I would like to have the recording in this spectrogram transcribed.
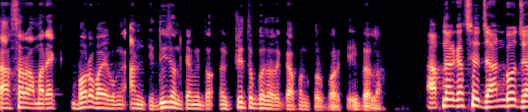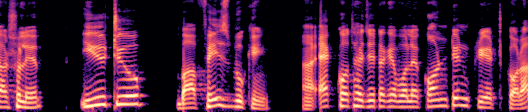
তাছাড়া আমার এক বড় ভাই এবং আন্টি দুইজনকে আমি কৃতজ্ঞতা জ্ঞাপন করব আর কি এই বেলা। আপনার কাছে জানব যে আসলে ইউটিউব বা ফেসবুকিং এক কথায় যেটাকে বলে কন্টেন্ট ক্রিয়েট করা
